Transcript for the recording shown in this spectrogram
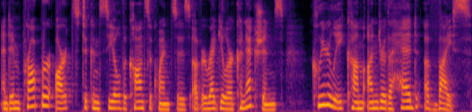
and improper arts to conceal the consequences of irregular connections clearly come under the head of vice.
